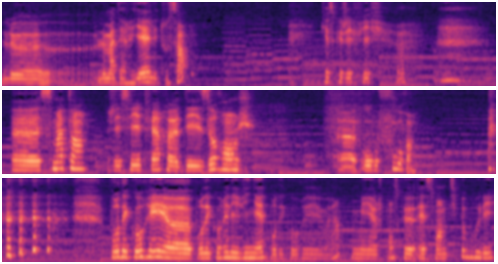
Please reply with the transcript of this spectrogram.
le, matériel et tout ça. Qu'est-ce que j'ai fait? Ce matin, j'ai essayé de faire des oranges au four pour décorer euh, pour décorer les vignettes pour décorer voilà. Mais euh, je pense qu'elles sont un petit peu brûlées.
